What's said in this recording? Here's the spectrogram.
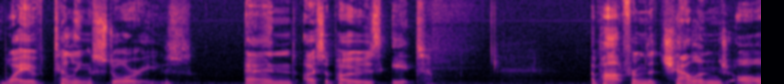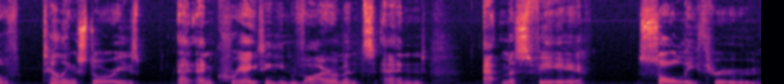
way of telling stories, and I suppose it. Apart from the challenge of telling stories and, and creating environments and atmosphere solely through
